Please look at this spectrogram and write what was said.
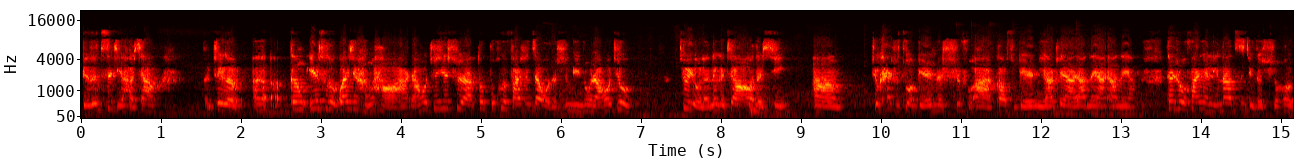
觉得自己好像这个呃跟耶稣的关系很好啊，然后这些事啊都不会发生在我的生命中，然后就就有了那个骄傲的心啊。就开始做别人的师傅啊，告诉别人你要这样，要那样，要那样。但是我发现临到自己的时候，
